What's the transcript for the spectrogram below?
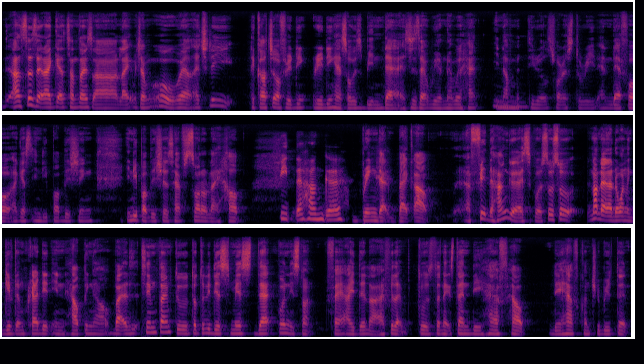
The answers that I get sometimes are like, which I'm, "Oh, well, actually, the culture of reading reading has always been there. It's just that we have never had enough mm. materials for us to read, and therefore, I guess indie publishing, indie publishers have sort of like helped feed the hunger, bring that back up." Uh, feed the hunger, I suppose. So, so not that I don't want to give them credit in helping out, but at the same time, to totally dismiss that one is not fair either. I feel like to a certain extent, they have helped, they have contributed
